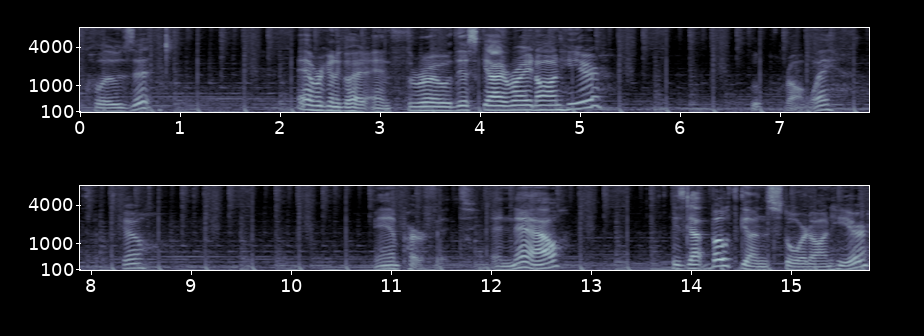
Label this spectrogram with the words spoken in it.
Close it. And we're gonna go ahead and throw this guy right on here. Oop, Wrong way. There we go. And perfect. And now, he's got both guns stored on here.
